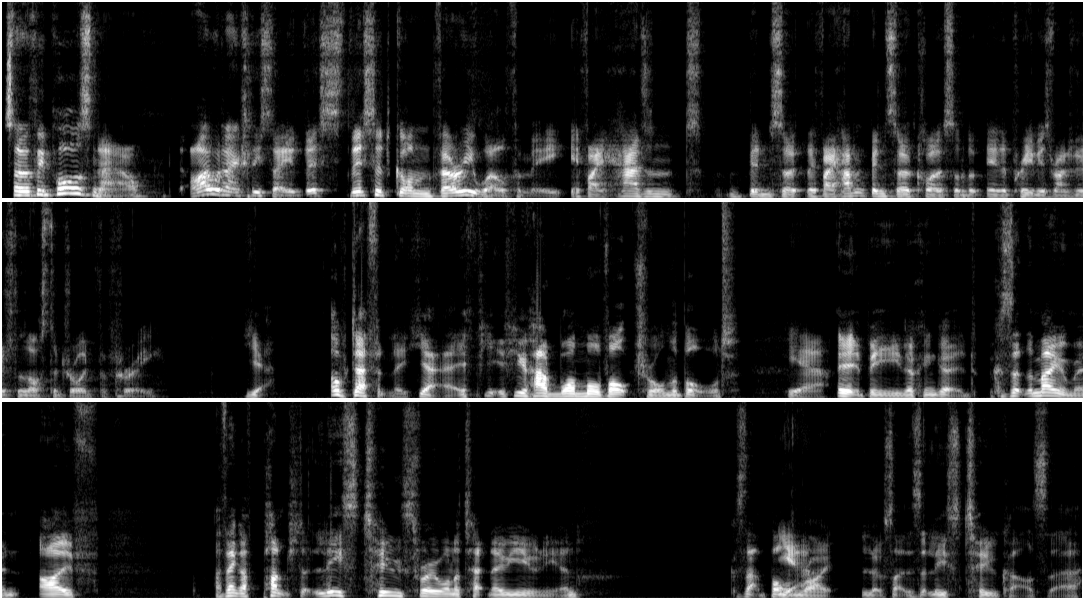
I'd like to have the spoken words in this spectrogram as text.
So if we pause now, I would actually say this this had gone very well for me if I hadn't been so if I hadn't been so close on the, in the previous round. I just lost a droid for free. Yeah. Oh, definitely. Yeah. If you, if you had one more vulture on the board, Yeah. it'd be looking good. Because at the moment, I've, I think I've punched at least two through on a Techno Union, because that bottom Yeah. right looks like there's at least two cards there.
